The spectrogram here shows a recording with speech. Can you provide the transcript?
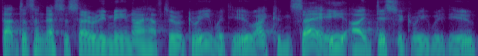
That doesn't necessarily mean I have to agree with you. I can say I disagree with you,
